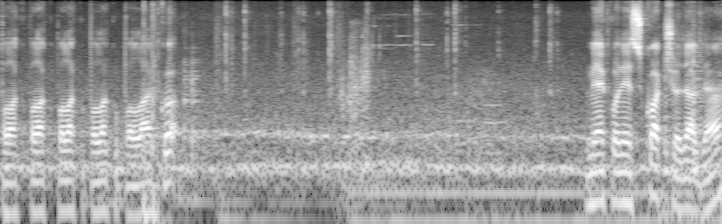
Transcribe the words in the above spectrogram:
Polako, polako, polako, polako, polako. Mi neko nije skočio odavde, a?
